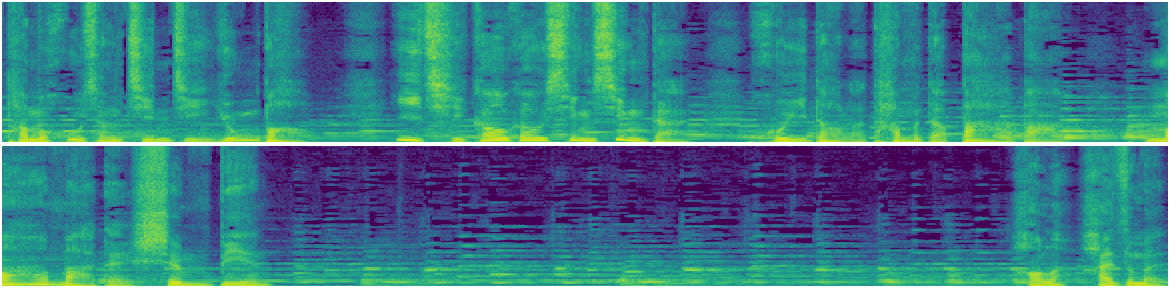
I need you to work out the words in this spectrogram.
他们互相紧紧拥抱，一起高高兴兴地回到了他们的爸爸妈妈的身边。好了，孩子们，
